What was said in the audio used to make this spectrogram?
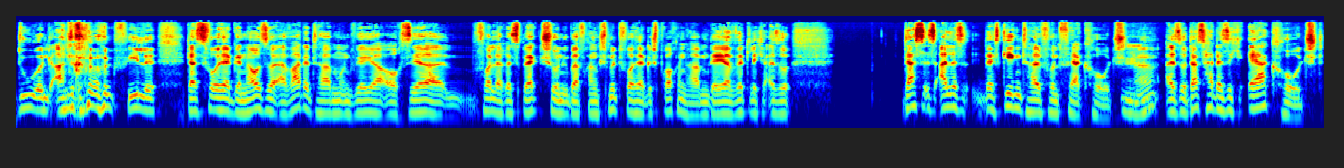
du und andere und viele das vorher genauso erwartet haben und wir ja auch sehr voller Respekt schon über Frank Schmidt vorher gesprochen haben, der ja wirklich, also das ist alles das Gegenteil von vercoacht. Mhm. Ne? Also das hat er sich ercoacht.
